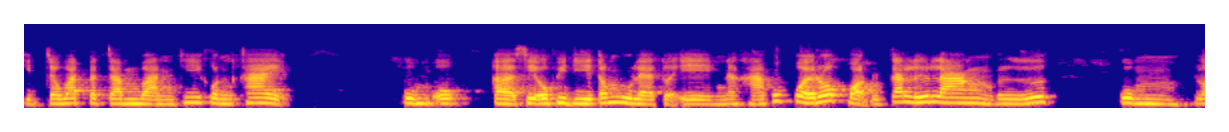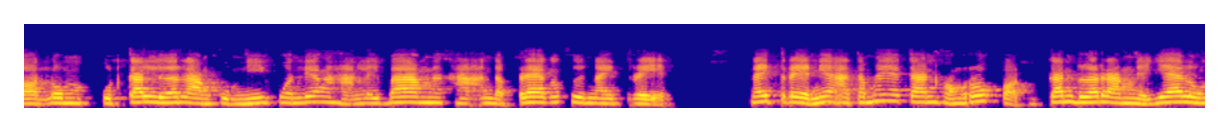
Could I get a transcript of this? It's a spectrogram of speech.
กิจวัตรประจำวันที่คนไข้กลุ่ม O- เอ่อ COPD ต้องดูแลตัวเองนะคะ ผู้ป่วยโรคปอดอุดกั้นเรื้อรัง หรือกลุ่มหลอดลมอุดกั้นเรื้อรังกลุ่มนี้ควรเลี่ยงอาหารอะไรบ้างนะคะ อันดับแรกก็คือไนเตรตไนเตรตเนี่ยอาจทำให้อาการของโรคปอดอุดกั้นเรื้อรังเนี่ยแย่ลง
